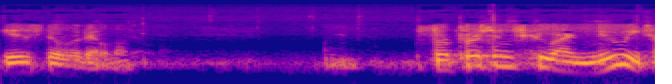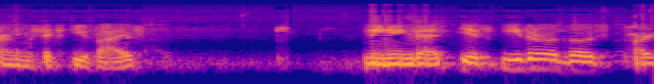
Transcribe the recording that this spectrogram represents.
Is still available. For persons who are newly turning 65, meaning that if either of those Part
